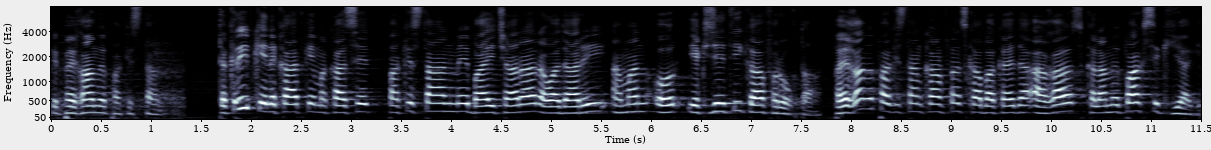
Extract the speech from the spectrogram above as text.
कि पैगाम है पाकिस्तान। तकरीब के इनका के मकासद पाकिस्तान में भाईचारा, रवादारी, अमन और यकजहती का फ़रोग था। पैगाम पाकिस्तान कॉन्फ्रेंस का बाकायदा आगाज़ कलाम पाक से किया गया।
